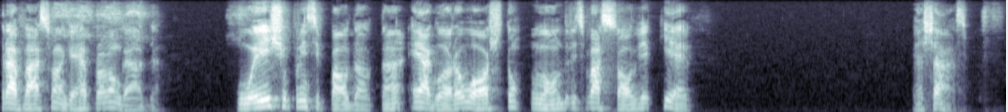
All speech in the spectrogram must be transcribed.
travasse uma guerra prolongada. O eixo principal da OTAN é agora Washington, Londres, Varsóvia, Kiev. Fecha aspas.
